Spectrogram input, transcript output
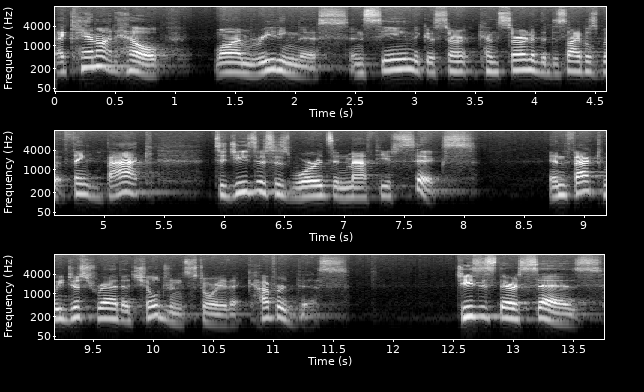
I cannot help while I'm reading this and seeing the concern, of the disciples, but think back to Jesus' words in Matthew 6. In fact, we just read a children's story that covered this. Jesus there says,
